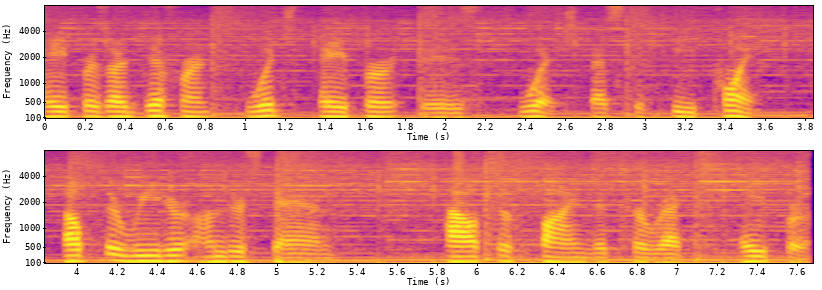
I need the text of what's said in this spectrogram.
papers are different, which paper is which. That's the key point. Help the reader understand how to find the correct paper.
